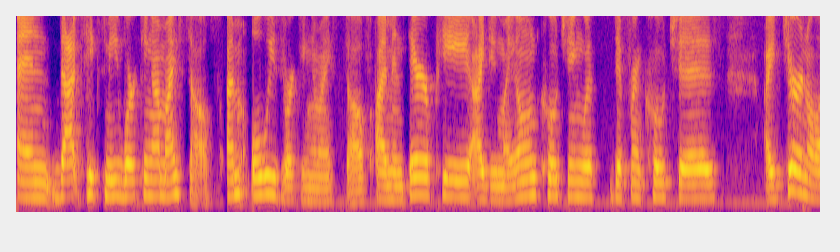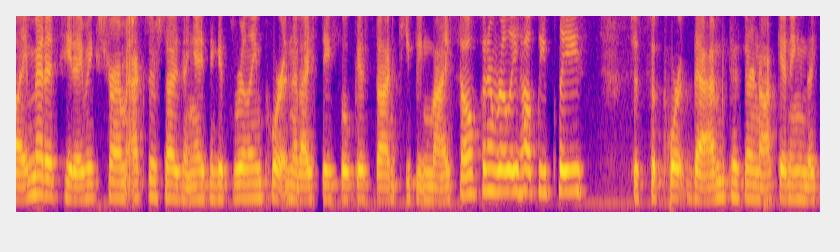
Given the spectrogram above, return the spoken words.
And that takes me working on myself. I'm always working on myself. I'm in therapy. I do my own coaching with different coaches. I journal, I meditate, I make sure I'm exercising. I think it's really important that I stay focused on keeping myself in a really healthy place to support them because they're not getting the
